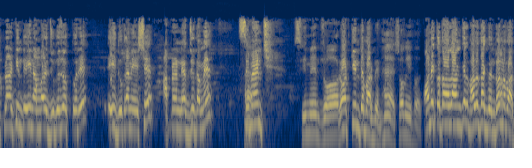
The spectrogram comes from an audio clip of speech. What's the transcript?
আপনারা কিন্তু এই নাম্বারে যোগাযোগ করে এই দোকানে এসে আপনার ন্যায্য দামে সিমেন্ট সিমেন্ট রড। রড কিনতে পারবেন। হ্যাঁ সবই অনেক কথা হলো আঙ্কেল। ভালো থাকবেন। ধন্যবাদ।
